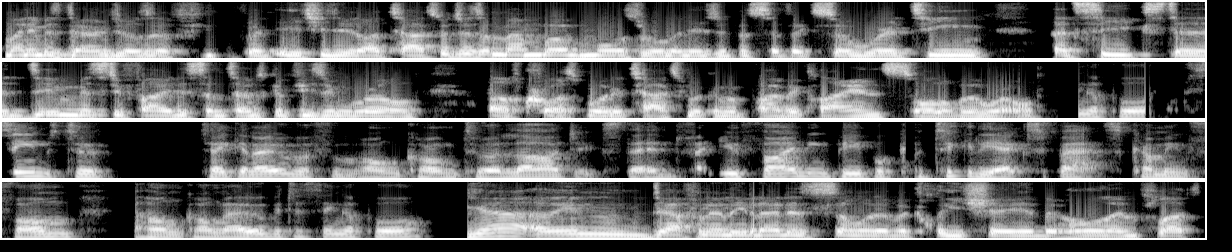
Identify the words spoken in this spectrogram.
My name is Darren Joseph with HTJ.tax, which is a member of Moores in Asia Pacific. So we're a team that seeks to demystify the sometimes confusing world of cross-border tax working with private clients all over the world. Singapore seems to have taken over from Hong Kong to a large extent. Are you finding people, particularly expats, coming from Hong Kong over to Singapore? Yeah, I mean, definitely that is somewhat of a cliche, the whole influx,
